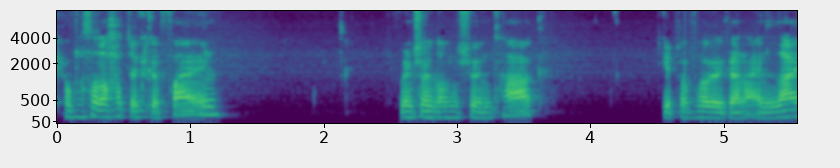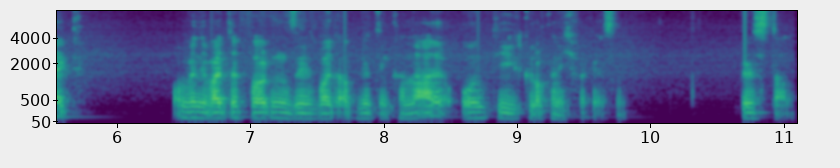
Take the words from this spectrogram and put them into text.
Ich hoffe, es hat euch gefallen. Ich wünsche euch noch einen schönen Tag. Gebt der Folge gerne ein Like. Und wenn ihr weitere Folgen sehen wollt, abonniert den Kanal und die Glocke nicht vergessen. Bis dann.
